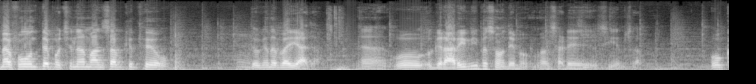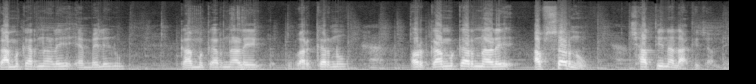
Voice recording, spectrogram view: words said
ਮੈਂ ਫੋਨ ਤੇ ਪੁੱਛਣਾ ਮਾਨ ਸਾਹਿਬ ਕਿੱਥੇ ਹੋ? ਤੇ ਉਹ ਕਹਿੰਦਾ ਬਾਈ ਆ ਜਾ। ਉਹ ਗਰਾਰੀ ਨਹੀਂ ਫਸਾਉਂਦੇ ਸਾਡੇ ਸੀਐਮ ਸਾਹਿਬ। ਉਹ ਕੰਮ ਕਰਨ ਵਾਲੇ ਐਮਐਲਏ ਨੂੰ ਕੰਮ ਕਰਨ ਵਾਲੇ ਵਰਕਰ ਨੂੰ ਹਾਂ। ਔਰ ਕੰਮ ਕਰਨ ਵਾਲੇ ਅਫਸਰ ਨੂੰ ਛਾਤੀ ਨਾਲ ਲਾ ਕੇ ਚੱਲਦੇ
